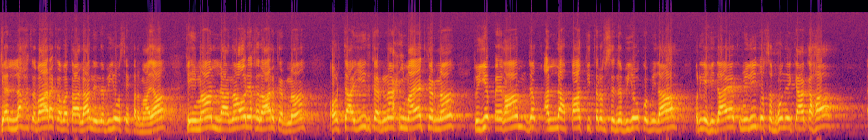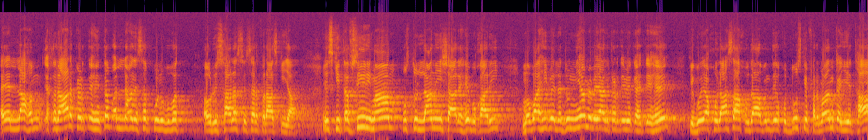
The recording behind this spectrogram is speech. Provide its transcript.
कि अल्लाह तबारक वाली ने नबियों से फरमाया कि ईमान लाना और इकरार करना और तायद करना, हिमायत करना तो ये पैगाम जब अल्लाह पाक की तरफ़ से नबियों को मिला और ये हिदायत मिली तो सबों ने क्या कहा? अल्लाह, हम इकरार करते हैं, तब अल्लाह ने सबको नबूत और रिसालत से सरफराज किया। इसकी तफसीर इमाम उस्तुल्लानी शारह बुखारी मवाहिब लदुनिया में बयान करते हुए कहते हैं कि गोया खुलासा खुदा बंद खुदूस के फरमान का ये था,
